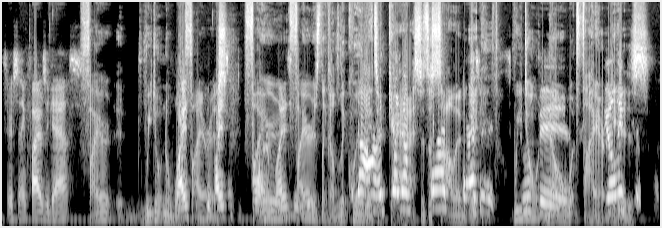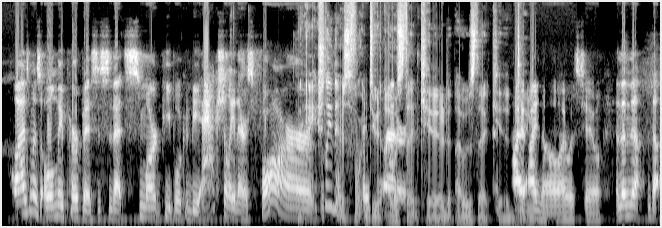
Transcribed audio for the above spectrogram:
So you're saying fire's a gas? Fire uh, we don't know Why what is- fire why is. Fire form? Why does fire is like a liquid, No, it's a it's like a gas, it's a solid. plasma It- is we don't know what fire The only is. Plasma's only purpose is so that smart people can be actually there's four. Actually there's four Doesn't dude, I was that kid. I was that kid. I. I know, I was too. And then the, the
